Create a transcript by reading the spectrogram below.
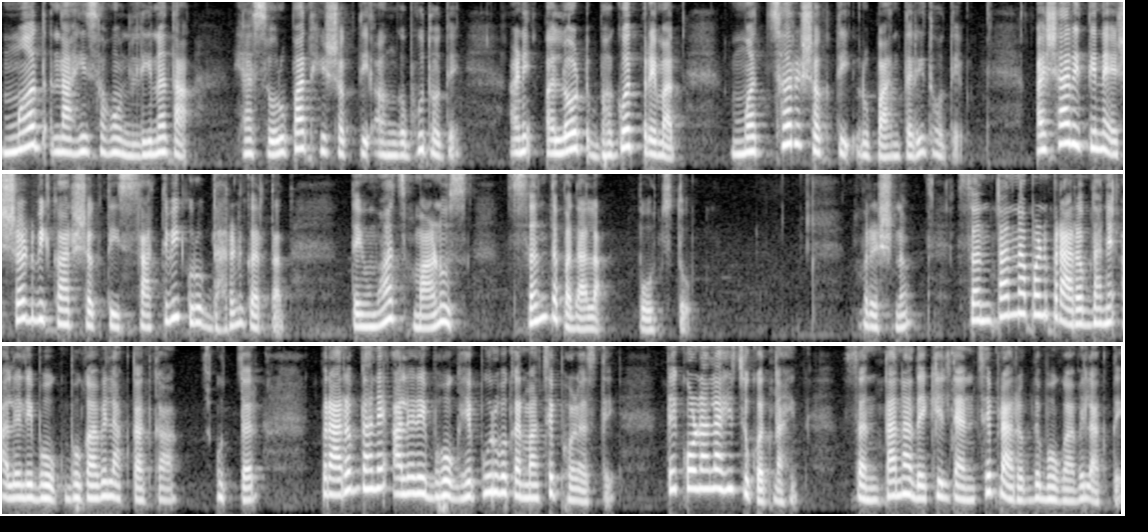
मद नाहीस होऊन लीनता ह्या स्वरूपात ही शक्ती अंगभूत होते आणि अलोट भगवत प्रेमात मत्सर शक्ती रूपांतरित होते. अशा रीतीने षडविकार शक्ती सात्विक रूप धारण करतात. तेव्हाच माणूस संतपदाला पोचतो. प्रश्न संतांना पण प्रारब्धाने आलेले भोग भोगावे लागतात का? उत्तर प्रारब्धाने आलेले भोग हे पूर्वकर्माचे फळ असते. ते कोणालाही चुकत नाहीत. संतांना देखील त्यांचे प्रारब्ध भोगावे लागते.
